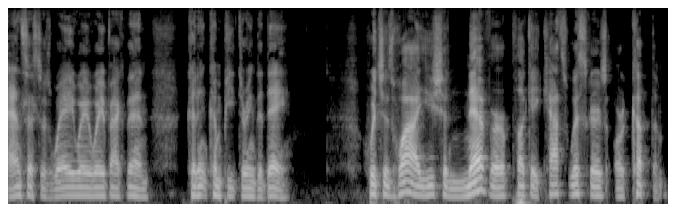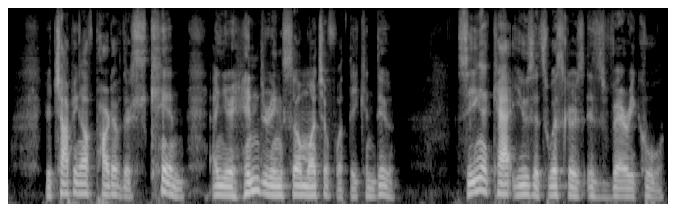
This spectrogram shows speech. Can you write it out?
ancestors way, way, way back then couldn't compete during the day. Which is why you should never pluck a cat's whiskers or cut them. You're chopping off part of their skin and you're hindering so much of what they can do. Seeing a cat use its whiskers is very cool.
